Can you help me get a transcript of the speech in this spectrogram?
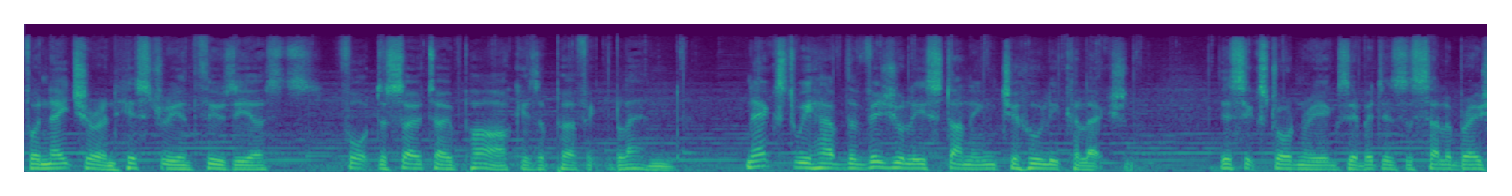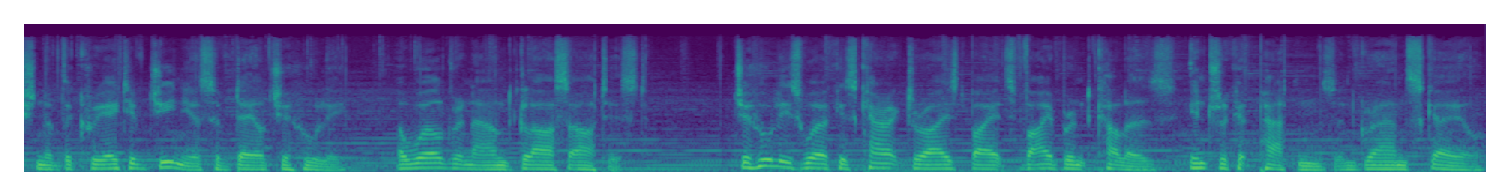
For nature and history enthusiasts, Fort de Soto Park is a perfect blend. Next, we have the visually stunning Chihuly collection. This extraordinary exhibit is a celebration of the creative genius of Dale Chihuly, a world-renowned glass artist. Chihuly's work is characterized by its vibrant colors, intricate patterns and grand scale.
